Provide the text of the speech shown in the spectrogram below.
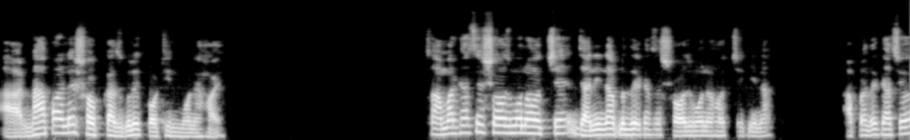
আর না পারলে সব কাজগুলো কঠিন মনে হয়। তো আমার কাছে সহজ মনে হচ্ছে। জানি না আপনাদের কাছে সহজ মনে হচ্ছে কিনা। আপনাদের কাছেও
